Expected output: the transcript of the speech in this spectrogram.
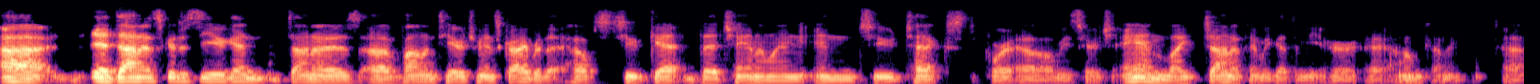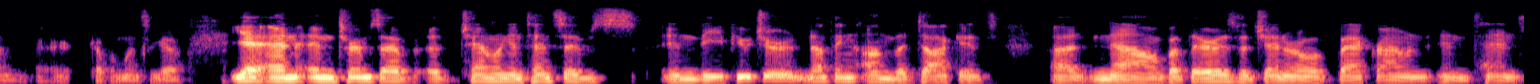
Uh, yeah, Donna, it's good to see you again. Donna is a volunteer transcriber that helps to get the channeling into text for L/L research. And like Jonathan, we got to meet her at homecoming um, a couple months ago. Yeah, and in terms of uh, channeling intensives in the future, nothing on the docket uh, now, but there is a general background intent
